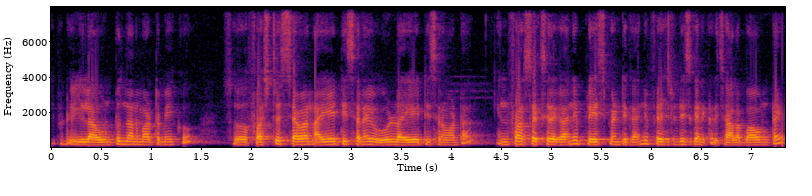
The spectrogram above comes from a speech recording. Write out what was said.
ఇప్పుడు ఇలా ఉంటుందన్నమాట మీకు. సో ఫస్ట్ సెవెన్ ఐఐటీస్ అనేవి ఓల్డ్ ఐఐటీస్ అనమాట ఇన్ఫ్రాస్ట్రక్చర్ కానీ ప్లేస్మెంట్ కానీ ఫెసిలిటీస్ కానీ ఇక్కడ చాలా బాగుంటాయి.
